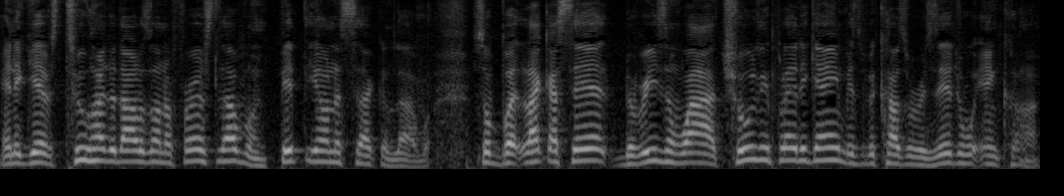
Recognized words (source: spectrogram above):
and it gives $200 on the first level and 50 on the second level. So, but like I said, the reason why I truly play the game is because of residual income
